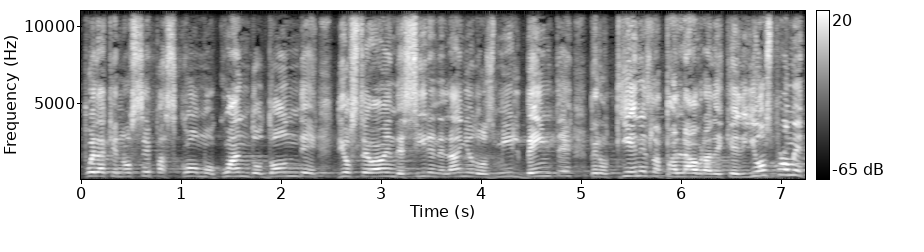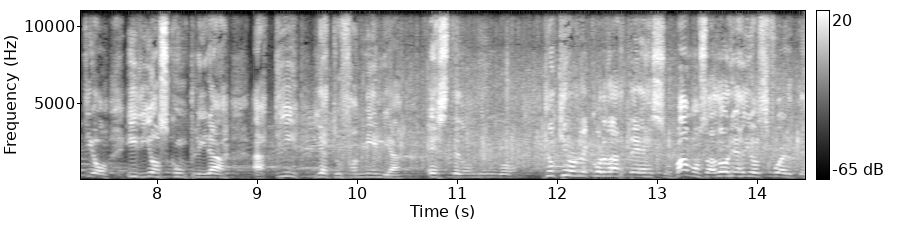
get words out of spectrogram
Pueda que no sepas cómo, cuándo, dónde Dios te va a bendecir en el año 2020, pero tienes la palabra de que Dios prometió y Dios cumplirá a ti y a tu familia este domingo. Yo quiero recordarte eso. Vamos, adore a Dios fuerte.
